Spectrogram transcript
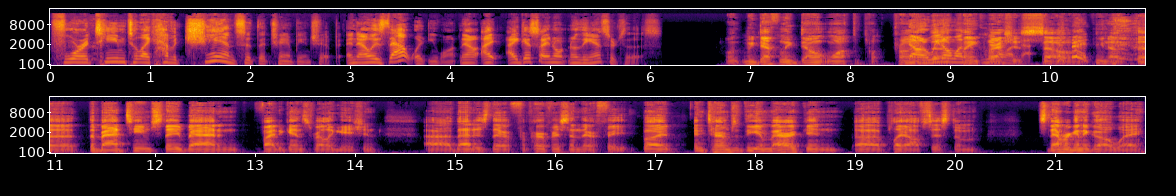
for a team to like have a chance at the championship and now is that what you want now i i guess i don't know the answer to this well, we definitely don't want the, pl- no, we don't want plane the, crashes. so you know the the bad teams stay bad and fight against relegation. Uh, that is their purpose and their fate. But in terms of the American uh, playoff system, it's never going to go away.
